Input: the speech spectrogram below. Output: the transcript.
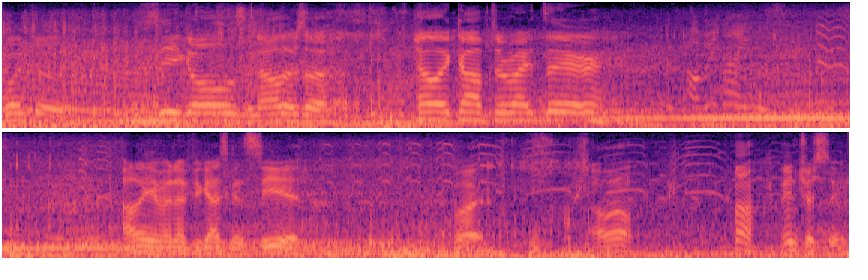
Bunch of seagulls, and now there's a helicopter right there. Probably not even I don't even know if you guys can see it, but oh well. Huh, interesting.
